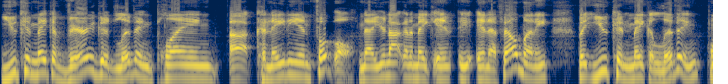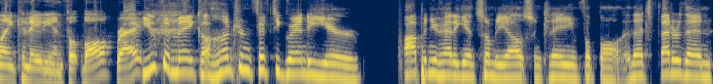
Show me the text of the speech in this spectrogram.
You can make a very good living playing uh, Canadian football. Now, you're not going to make NFL money, but you can make a living playing Canadian football, right? You can make 150 grand a year popping your head against somebody else in Canadian football, and that's better than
